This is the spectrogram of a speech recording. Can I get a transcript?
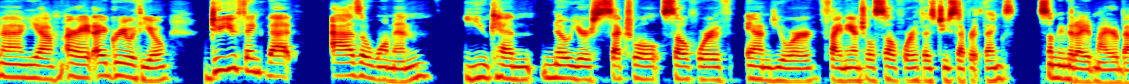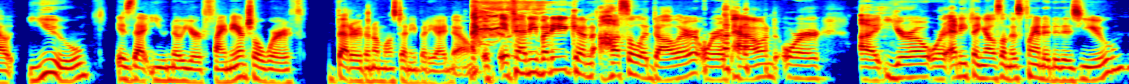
nah, yeah. All right. I agree with you. Do you think that as a woman, you can know your sexual self worth and your financial self worth as two separate things? Something that I admire about you is that you know your financial worth better than almost anybody I know. If, if anybody can hustle a dollar or a pound or a euro or anything else on this planet, it is you.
